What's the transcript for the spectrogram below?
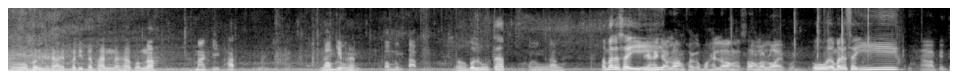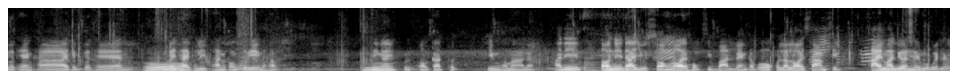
โอ้เพิ่นขายผลิตภัณฑ์นะครับ ผมเนาะมากี่พัดมาบำกี่รุงพันบำรุงตับโอ้บอลลุงตับบำรุงตับเอามาได้ใส่อีกเดี๋ยวให้เจ้าล่องคอยก็บ่ให้ล่องหรอกซ่องละร้อยพุ่นโอ้ยเอามาได้ใส่อีกเอาเป็นตัวแทนขายเป็นตัวแทนโอ้ไม่ใช่ผลิตภัณฑ์ของตัวเองนะครับ นี่ไง คุณออกการดพิมพ์เข้ามาแล้ว อันนี้ตอนนี้ได้อยู่ 260 บาทแบ่งกับโอ้คนละ 130 ขายมาเดือนหใส่นึ่งโมเบิร์ตแล้ว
